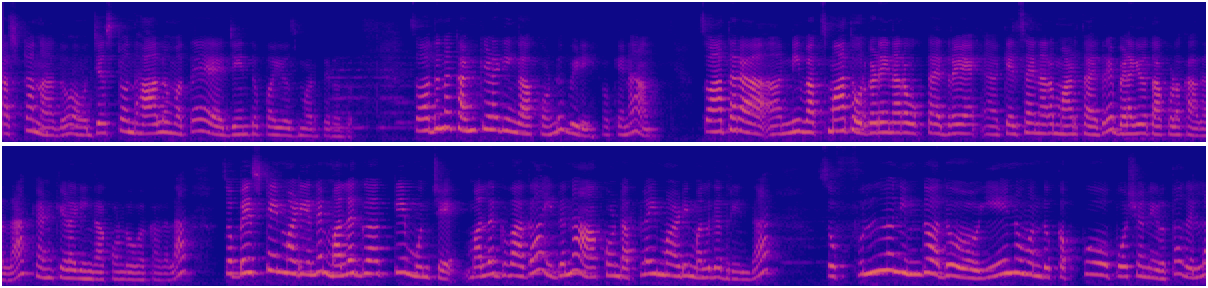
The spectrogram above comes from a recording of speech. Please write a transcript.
ಕಷ್ಟನ ಅದು. ಜಸ್ಟ್ ಒಂದು ಹಾಲು ಮತ್ತು ಜೇನುತುಪ್ಪ ಯೂಸ್ ಮಾಡ್ತಿರೋದು. ಸೊ ಅದನ್ನು ಕಣ್ ಕೆಳಗೆ ಹಿಂಗೆ ಹಾಕ್ಕೊಂಡು ಬಿಡಿ ಓಕೆನಾ ಸೊ ಆ ಥರ ನೀವು ಅಕಸ್ಮಾತ್ ಹೊರಗಡೆ ಏನಾರು ಹೋಗ್ತಾ ಇದ್ರೆ ಕೆಲಸ ಏನಾರು ಮಾಡ್ತಾ ಇದ್ರೆ ಬೆಳಗ್ಗೆ ಹೊತ್ತು ಹಾಕೊಳಕ್ಕಾಗಲ್ಲ, ಕಣ್ ಕೆಳಗೆ ಹಿಂಗೆ ಹಾಕೊಂಡು ಹೋಗೋಕ್ಕಾಗಲ್ಲ. ಸೊ ಬೆಸ್ಟ್ ಏನು ಮಾಡಿ ಅಂದರೆ ಮಲಗೋಕ್ಕೆ ಮುಂಚೆ, ಮಲಗುವಾಗ ಇದನ್ನು ಹಾಕೊಂಡು ಅಪ್ಲೈ ಮಾಡಿ ಮಲಗೋದ್ರಿಂದ ಸೊ ಫುಲ್ಲು ನಿಮ್ಮದು ಅದು ಏನು ಒಂದು ಕಪ್ಪು ಪೋರ್ಷನ್ ಇರುತ್ತೋ ಅದೆಲ್ಲ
